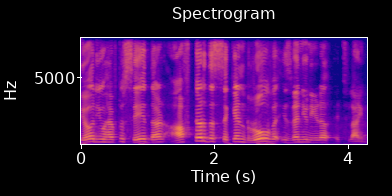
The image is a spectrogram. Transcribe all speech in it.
Here you have to say that after the second row is when you need a H line.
